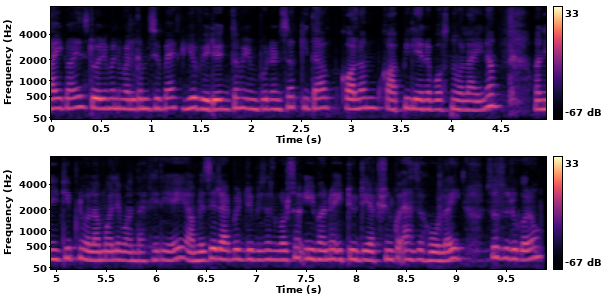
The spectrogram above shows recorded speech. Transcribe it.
Hi guys Doraemon welcome you back यो भिडियो एकदम इम्पोर्टेन्ट छ। किताब कलम कपी लिएर बस्नु होला होइन? अनि टिप्नु होला मैले भन्दाखेरि है हामीले चाहिँ ऱ्यापिड रिभिजन गर्छौँ इभन र इटु रियाक्सनको एज अ होल है। सो सुरु गरौँ।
